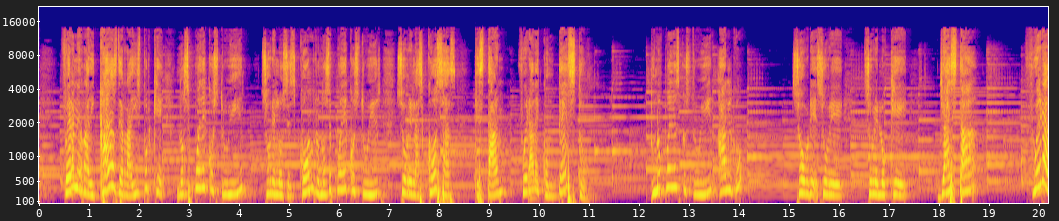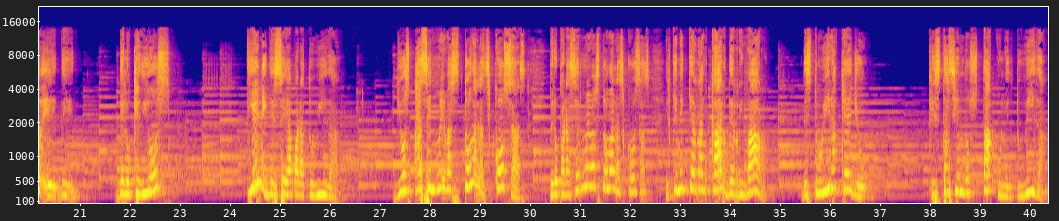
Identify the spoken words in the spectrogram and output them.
fueran erradicadas de raíz porque no se puede construir sobre los escombros, no se puede construir sobre las cosas que están fuera de contexto. Tú no puedes construir algo sobre, sobre, sobre lo que ya está fuera de, de lo que Dios tiene y desea para tu vida. Dios hace nuevas todas las cosas, pero para hacer nuevas todas las cosas, Él tiene que arrancar, derribar, destruir aquello que está haciendo obstáculo en tu vida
